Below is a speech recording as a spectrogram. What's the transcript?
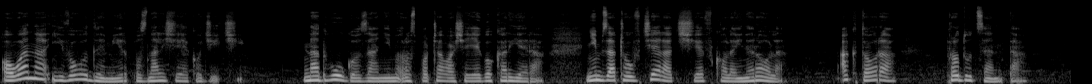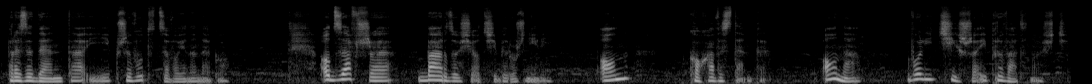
Ołena i Wołodymir poznali się jako dzieci. Na długo zanim rozpoczęła się jego kariera, nim zaczął wcielać się w kolejne role aktora, producenta, prezydenta i przywódcę wojennego. Od zawsze bardzo się od siebie różnili. On kocha występy. Ona woli ciszę i prywatność.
